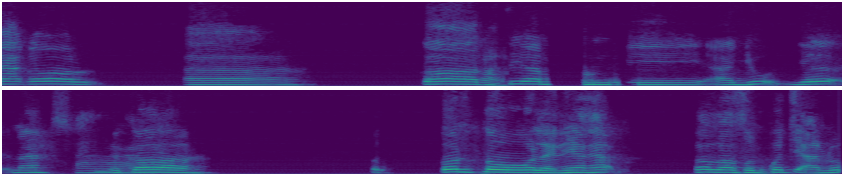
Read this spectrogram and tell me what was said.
ยากก็เอ่อ ก็ที่ว่ามันมีอายุเยอะนะใช่แล้วก็ต้นโตอะไรเนี่ยครับ ก็เราสมควรจะอนุ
